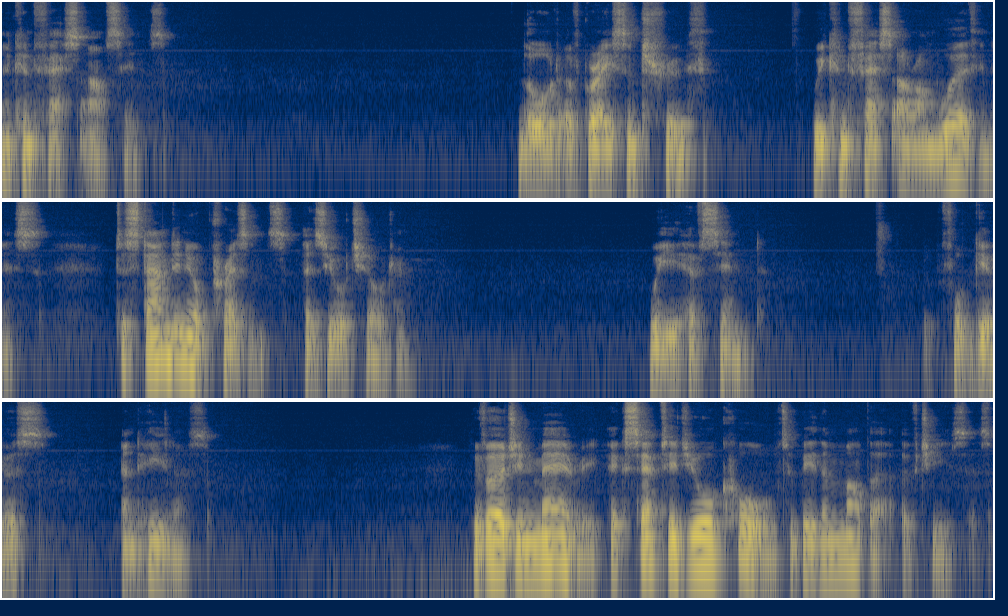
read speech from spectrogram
and confess our sins. Lord of grace and truth, we confess our unworthiness to stand in your presence as your children. We have sinned. Forgive us and heal us. The Virgin Mary accepted your call to be the mother of Jesus.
